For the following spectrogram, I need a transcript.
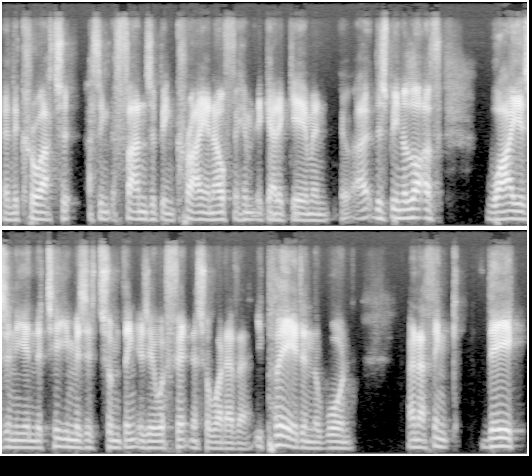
and the Croats. I think the fans have been crying out for him to get a game. And uh, there's been a lot of why isn't he in the team? Is it something to do with fitness or whatever? He played in the one, and I think they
